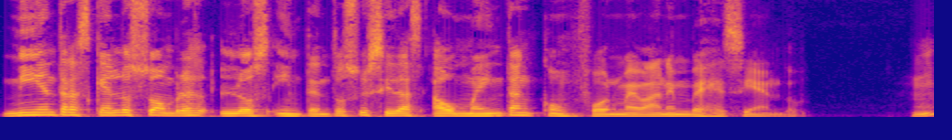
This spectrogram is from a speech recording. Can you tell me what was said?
mientras que en los hombres los intentos suicidas aumentan conforme van envejeciendo. ¿Mm?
